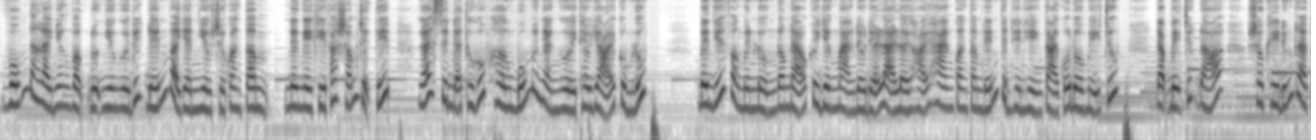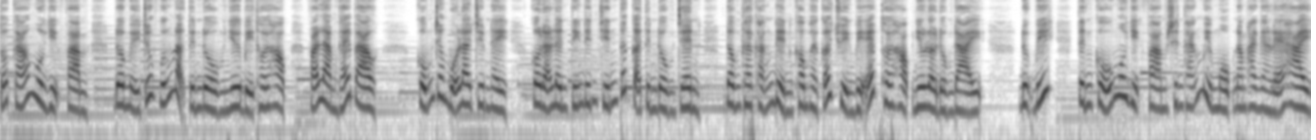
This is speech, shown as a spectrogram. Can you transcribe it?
Vốn đang là nhân vật được nhiều người biết đến và dành nhiều sự quan tâm, nên ngay khi phát sóng trực tiếp, gái xinh đã thu hút hơn 40.000 người theo dõi cùng lúc. Bên dưới phần bình luận, đông đảo cư dân mạng đều để lại lời hỏi han quan tâm đến tình hình hiện tại của Đô Mỹ Trúc. Đặc biệt trước đó, sau khi đứng ra tố cáo Ngô Diệt Phạm, Đô Mỹ Trúc vướng lại tin đồn như bị thôi học, phải làm gái bao. Cũng trong buổi livestream này, cô đã lên tiếng đính chính tất cả tin đồn trên, đồng thời khẳng định không hề có chuyện bị ép thôi học như lời đồn đại. Được biết, tình cũ Ngô Diệt Phạm sinh tháng 11 năm 2002,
